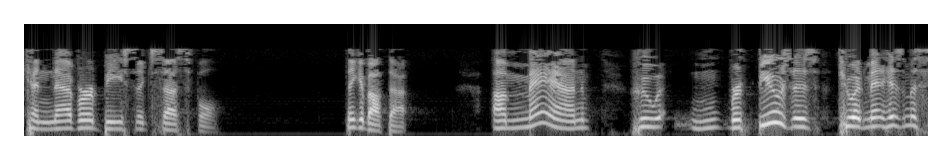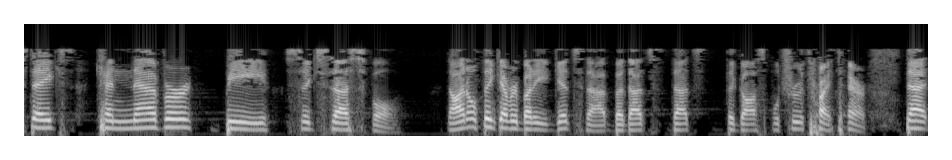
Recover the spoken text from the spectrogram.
can never be successful. Think about that. A man who refuses to admit his mistakes can never be successful. Now I don't think everybody gets that, but that's, that's the gospel truth right there. That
